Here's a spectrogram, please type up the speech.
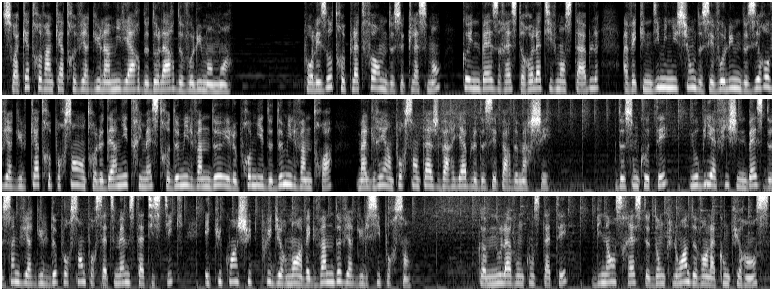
soit 84,1 milliards de dollars de volume en moins. Pour les autres plateformes de ce classement, Coinbase reste relativement stable, avec une diminution de ses volumes de 0,4% entre le dernier trimestre 2022 et le premier de 2023, malgré un pourcentage variable de ses parts de marché. De son côté, Yobi affiche une baisse de 5,2% pour cette même statistique, et Qcoin chute plus durement avec 22,6%. Comme nous l'avons constaté, Binance reste donc loin devant la concurrence,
